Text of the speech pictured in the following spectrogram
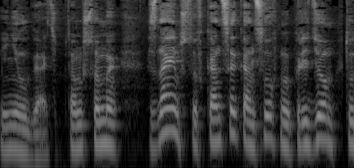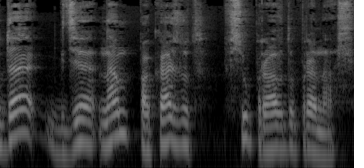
и не лгать. Потому что мы знаем, что в конце концов мы придем туда, где нам покажут всю правду про нас.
